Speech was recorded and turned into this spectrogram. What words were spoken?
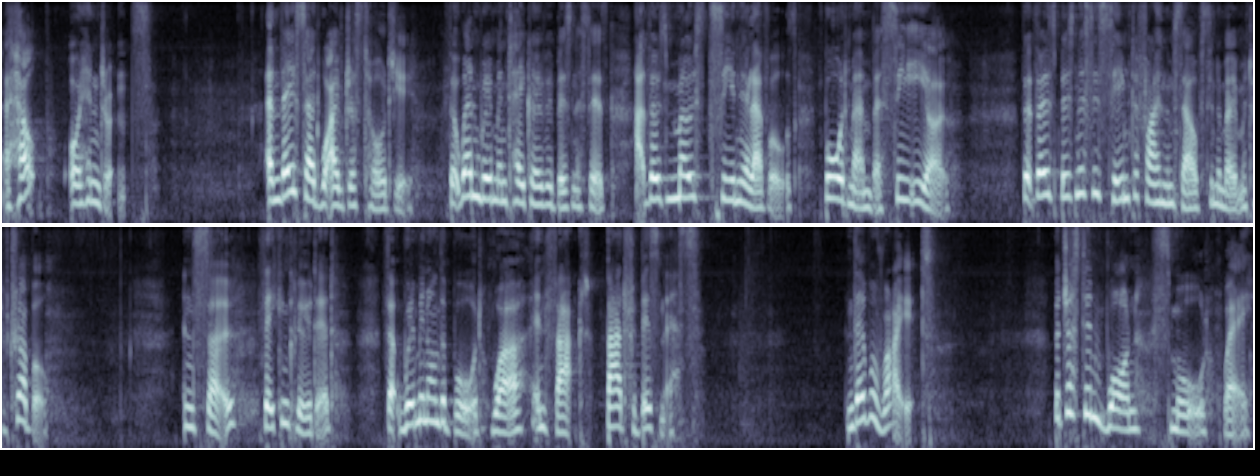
a help or a hindrance? And they said what I've just told you that when women take over businesses at those most senior levels, board member, CEO, that those businesses seem to find themselves in a moment of trouble. And so they concluded that women on the board were, in fact, bad for business. And they were right. But just in one small way.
